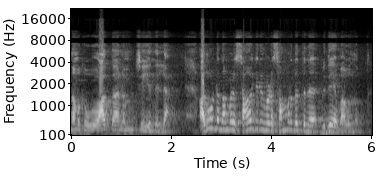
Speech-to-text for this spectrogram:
നമുക്ക് വാഗ്ദാനം ചെയ്യുന്നില്ല. അതുകൊണ്ട് നമ്മൾ സാഹചര്യങ്ങളുടെ സമ്മർദ്ദത്തിന് വിധേയമാകുന്നു.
